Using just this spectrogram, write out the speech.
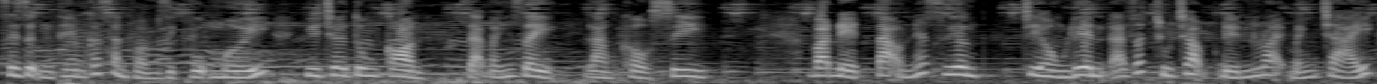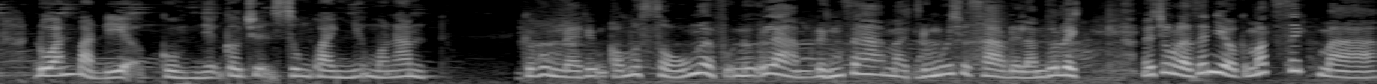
xây dựng thêm các sản phẩm dịch vụ mới như chơi tung còn, dạ bánh dày, làm khẩu si. Và để tạo nét riêng, chị Hồng Liên đã rất chú trọng đến loại bánh trái, đồ ăn bản địa cùng những câu chuyện xung quanh những món ăn. Cái vùng này thì cũng có một số người phụ nữ làm đứng ra mà đứng mũi chịu sào để làm du lịch. Nói chung là rất nhiều cái mắt xích mà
